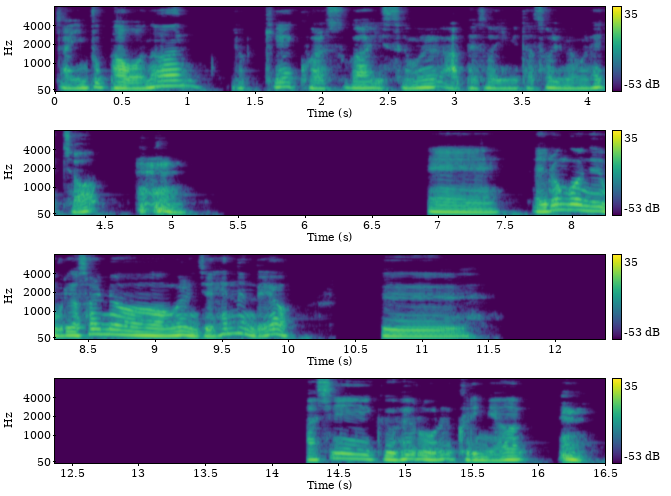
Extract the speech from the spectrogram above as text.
자, 인풋 파워는 이렇게 구할 수가 있음을 앞에서 이미 다 설명을 했죠. 네, 이런 건 이제 우리가 설명을 이제 했는데요. 그, 다시 그 회로를 그리면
